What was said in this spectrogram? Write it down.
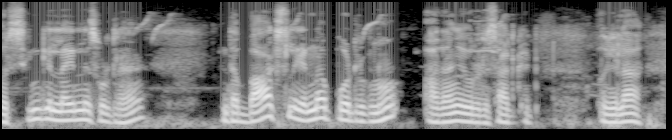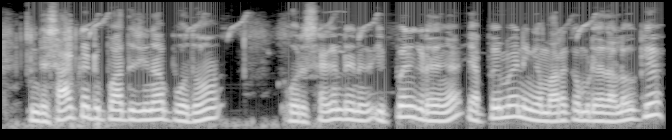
ஒரு சிங்கிள் லைனில் சொல்கிறேன் இந்த பாக்ஸில் என்ன போட்டிருக்கணும்? அதாங்க இவரோட ஷார்ட்கட் ஓகேங்களா? இந்த ஷார்ட்கட்டு பார்த்துட்டிங்கன்னா போதும். ஒரு செகண்டு இப்போன்னு கிடையாதுங்க. எப்பயுமே நீங்கள் மறக்க முடியாத அளவுக்கு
